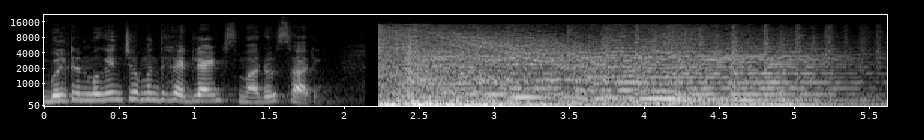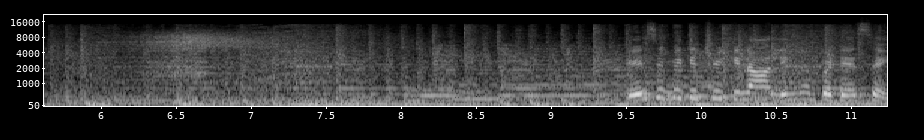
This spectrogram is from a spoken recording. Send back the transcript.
బులెటిన్ ముగించే ముందు హెడ్లైన్స్ మరోసారి. ఏసీబీకి చిక్కిన లింగంపేట ఎస్ఐ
